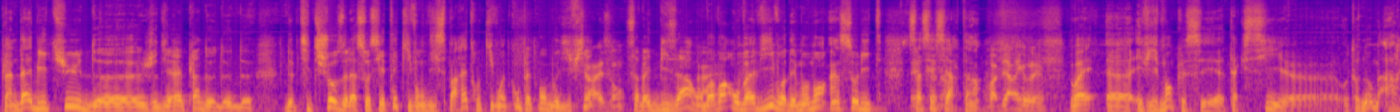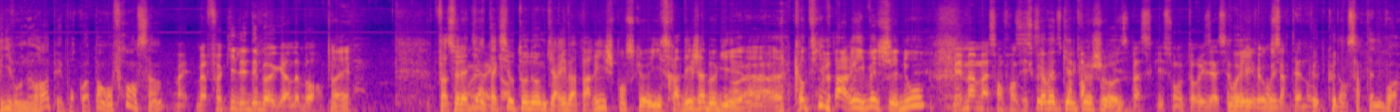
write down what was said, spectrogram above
plein d'habitudes, euh, je dirais plein de, de, de, petites choses de la société qui vont disparaître ou qui vont être complètement modifiées. Raison. Ça va être bizarre. On va voir, on va vivre des moments insolites. Ça, c'est certain. On va bien rigoler. Ouais, euh, et vivement que ces taxis autonomes arrivent en Europe et pourquoi pas en France. Hein. Ouais. Il faut qu'il des bugs hein, d'abord. Ouais. Enfin, cela dit, un taxi autonome qui arrive à Paris, je pense qu'il sera déjà bugué oh hein, quand il va arriver chez nous. Mais même à San Francisco, ça va être quelque chose. Parce qu'ils sont autorisés à circuler que, dans certaines que, dans certaines voies.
